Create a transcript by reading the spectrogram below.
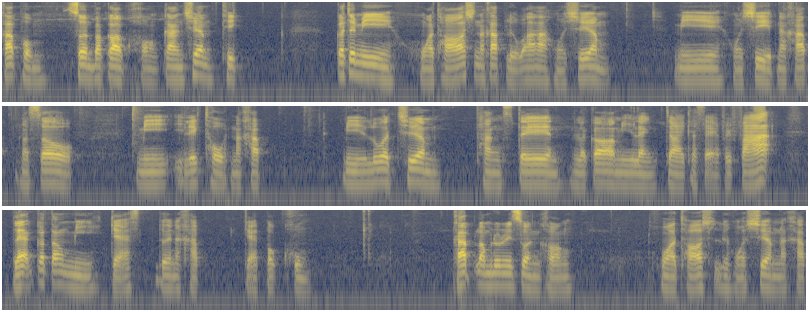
ครับผม ส่วนประกอบของการเชื่อมทิก ก็จะมีหัวทอชนะครับ หรือว่าหัวเชื่อม มีหัวฉีดนะครับนัสโซมีอิเล็กโทรดนะครับ มีลวดเชื่อมทางสเตน แล้วก็มีแหล่งจ่ายกระแสไฟฟ้า และก็ต้องมีแก๊สด้วยนะครับ แก๊สปกคลุม ครับเรามาดูในส่วนของหัวทอชหรือหัวเชื่อมนะครับ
